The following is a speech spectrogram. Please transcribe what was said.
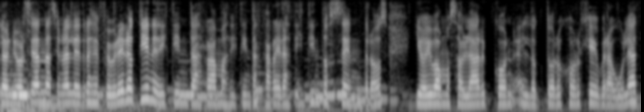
La Universidad Nacional de 3 de Febrero tiene distintas ramas, distintas carreras, distintos centros y hoy vamos a hablar con el doctor Jorge Bragulat,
